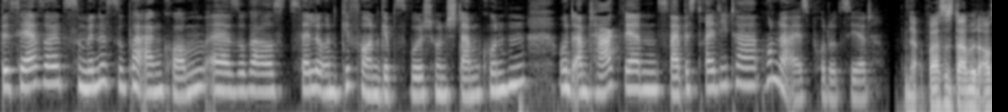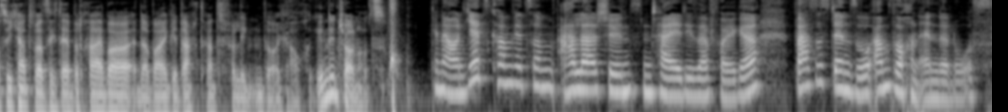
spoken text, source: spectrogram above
Bisher soll es zumindest super ankommen. Äh, sogar aus Celle und Gifhorn gibt es wohl schon Stammkunden. Und am Tag werden zwei bis drei Liter Hundeeis produziert. Ja, was es damit auf sich hat, was sich der Betreiber dabei gedacht hat, verlinken wir euch auch in den Show Notes. Genau, und jetzt kommen wir zum allerschönsten Teil dieser Folge. Was ist denn so am Wochenende los?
